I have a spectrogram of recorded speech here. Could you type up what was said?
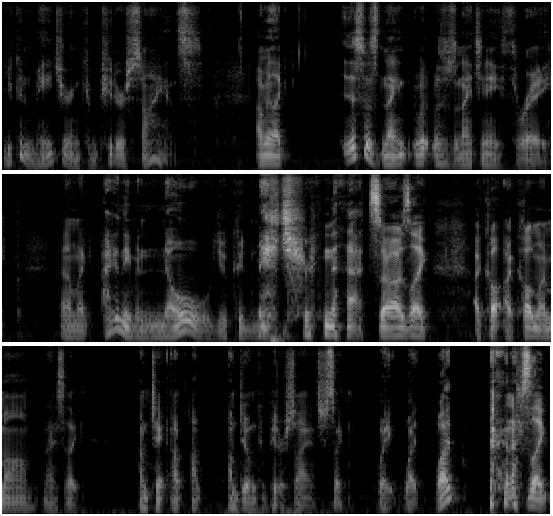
you can major in computer science. I mean, like, this was nine. What was 1983, and I'm like, I didn't even know you could major in that. So I was like, I call, I called my mom, and I was like, I'm, cha- I'm I'm doing computer science. She's like, wait, what? What? And I was like,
